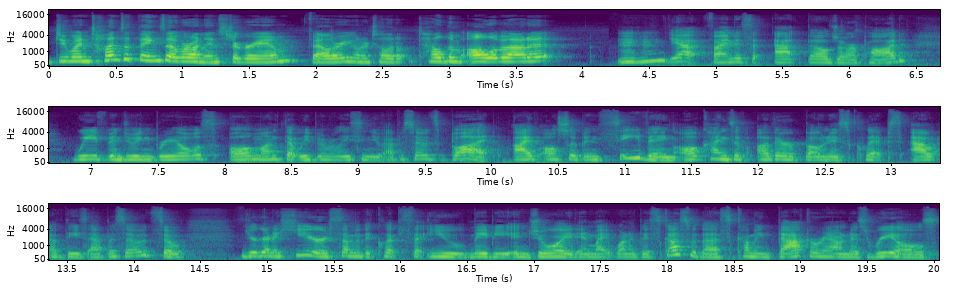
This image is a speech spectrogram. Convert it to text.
doing tons of things over on Instagram. Valerie, you want to tell, tell them all about it? hmm Yeah, find us at Bell Jar Pod. We've been doing reels all month that we've been releasing new episodes, but I've also been saving all kinds of other bonus clips out of these episodes. So you're going to hear some of the clips that you maybe enjoyed and might want to discuss with us coming back around as reels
